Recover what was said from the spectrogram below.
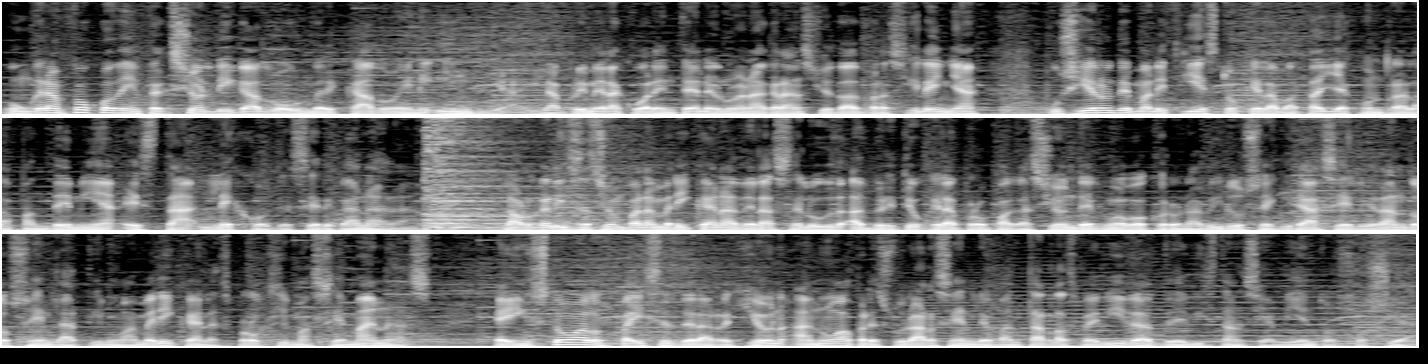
un gran foco de infección ligado a un mercado en India y la primera cuarentena en una gran ciudad brasileña pusieron de manifiesto que la batalla contra la pandemia está lejos de ser ganada. La Organización Panamericana de la Salud advirtió que la propagación del nuevo coronavirus seguirá acelerándose en Latinoamérica en las próximas semanas e instó a los países de la región a no apresurarse en levantar las medidas de distanciamiento social.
